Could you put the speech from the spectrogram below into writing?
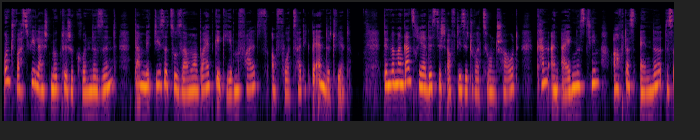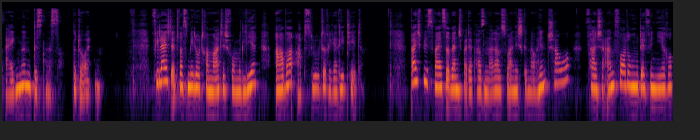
und was vielleicht mögliche Gründe sind, damit diese Zusammenarbeit gegebenenfalls auch vorzeitig beendet wird. Denn wenn man ganz realistisch auf die Situation schaut, kann ein eigenes Team auch das Ende des eigenen Business bedeuten. Vielleicht etwas melodramatisch formuliert, aber absolute Realität. Beispielsweise, wenn ich bei der Personalauswahl nicht genau hinschaue, falsche Anforderungen definiere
